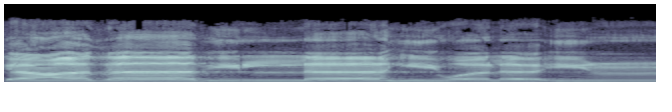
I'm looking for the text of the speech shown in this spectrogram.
كعذاب الله ولئن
